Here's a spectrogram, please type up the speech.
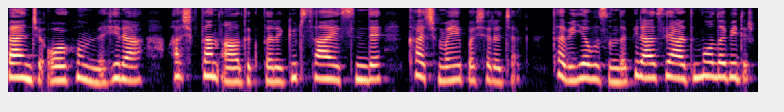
Bence Orhun ve Hira aşktan aldıkları güç sayesinde kaçmayı başaracak. Tabi Yavuz'un da biraz yardımı olabilir.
